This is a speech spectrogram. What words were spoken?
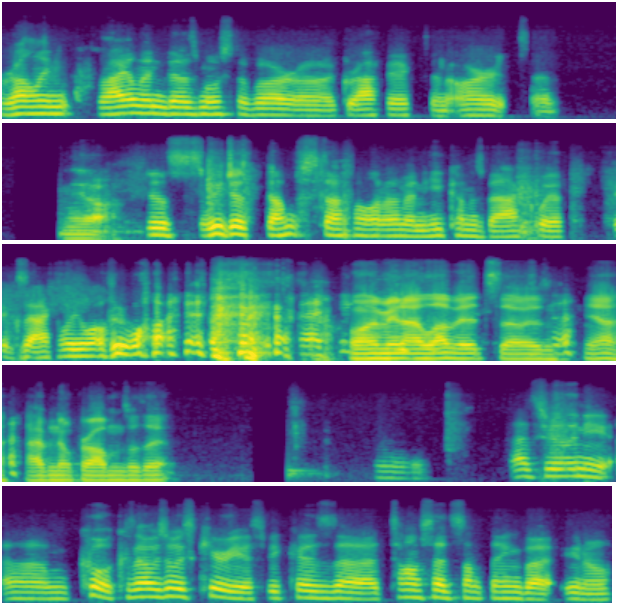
Rylan Rylan does most of our uh, graphics and arts, and Yeah. just we just dump stuff on him, and he comes back with exactly what we want. Well, I mean, I love it, so yeah, I have no problems with it. Mm, That's really neat. Um, cool, because I was always curious because uh, Tom said something, but you know,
